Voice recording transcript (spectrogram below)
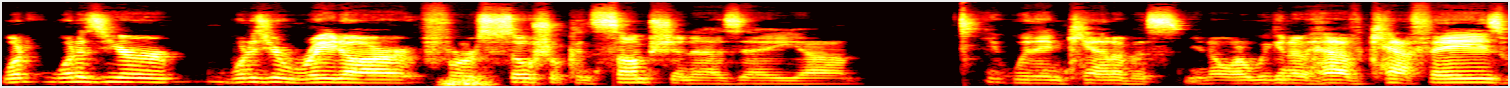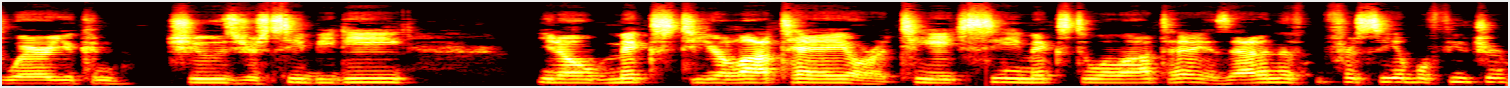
what what is your what is your radar for social consumption as a uh, within cannabis? You know, are we going to have cafes where you can choose your CBD you know, mix to your latte or a THC mix to a latte? Is that in the foreseeable future?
